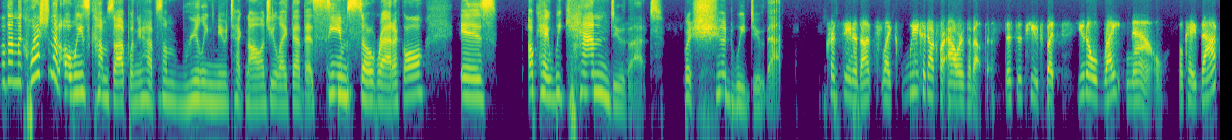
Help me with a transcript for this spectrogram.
So then the question that always comes up when you have some really new technology like that that seems so radical is okay, we can do that, but should we do that? Christina, that's like we could talk for hours about this. This is huge, but you know right now, okay, that's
